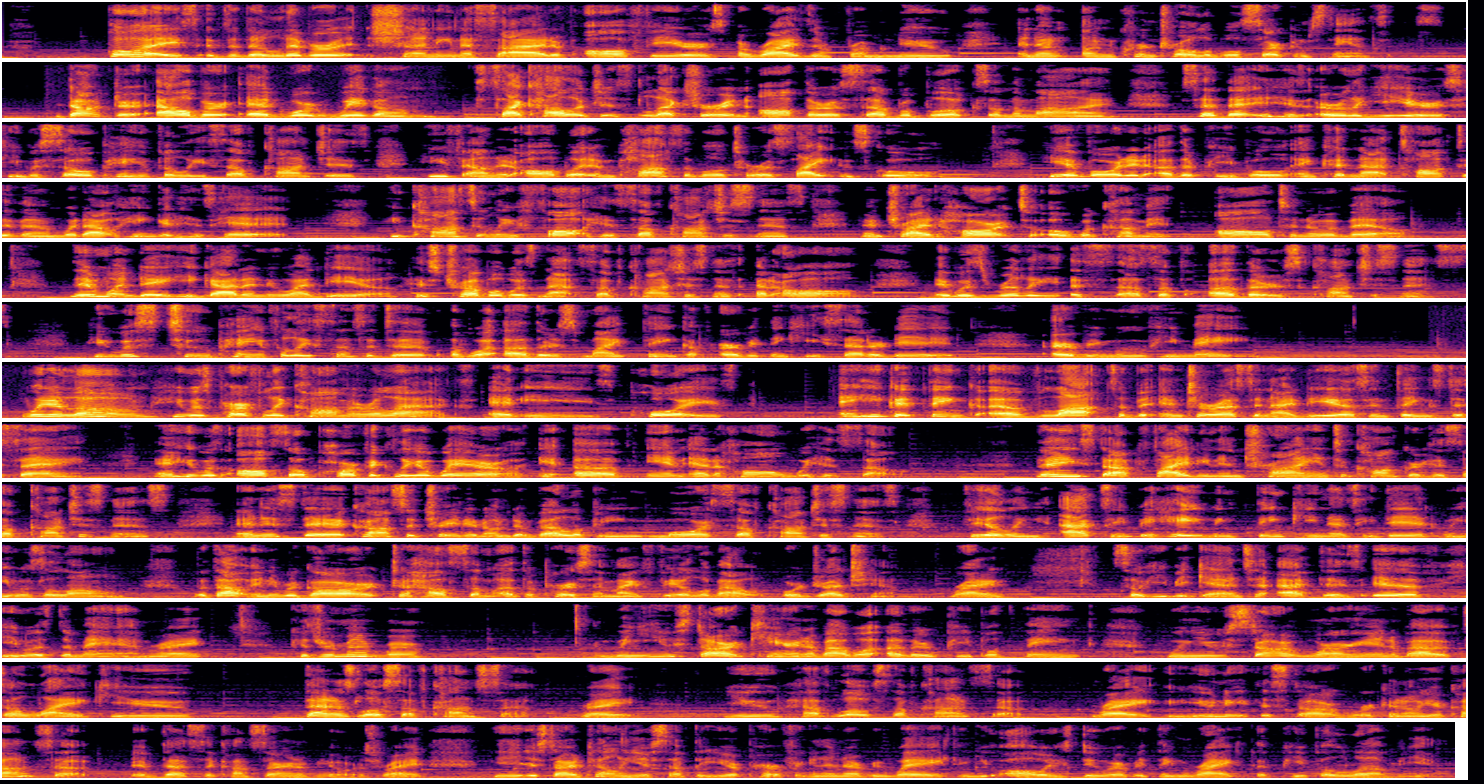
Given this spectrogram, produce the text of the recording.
Poise is a deliberate shunning aside of all fears arising from new and uncontrollable circumstances. Dr. Albert Edward Wiggam, psychologist, lecturer, and author of several books on the mind, said that in his early years he was so painfully self conscious he found it all but impossible to recite in school. He avoided other people and could not talk to them without hanging his head. He constantly fought his self consciousness and tried hard to overcome it, all to no avail. Then one day he got a new idea. His trouble was not self consciousness at all, it was really excessive others' consciousness. He was too painfully sensitive of what others might think of everything he said or did, every move he made. When alone, he was perfectly calm and relaxed, at ease, poised, and he could think of lots of interesting ideas and things to say. And he was also perfectly aware of in at home with himself. Then he stopped fighting and trying to conquer his self consciousness and instead concentrated on developing more self consciousness, feeling, acting, behaving, thinking as he did when he was alone, without any regard to how some other person might feel about or judge him, right? So he began to act as if he was the man, right? Because remember, when you start caring about what other people think, when you start worrying about if they'll like you, that is low self concept, right? You have low self concept right? You need to start working on your concept if that's a concern of yours, right? You need to start telling yourself that you're perfect in every way, that you always do everything right, that people love you,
